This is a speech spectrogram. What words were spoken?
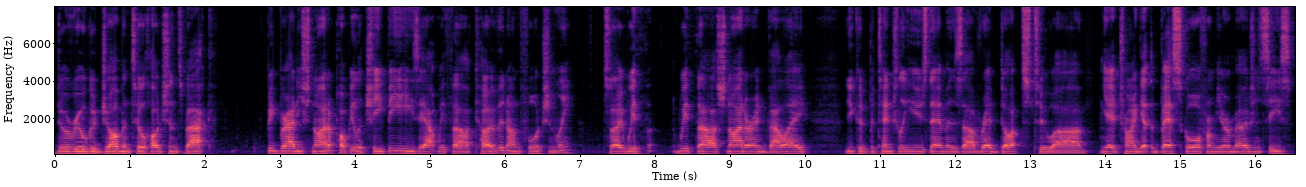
do a real good job until Hodgson's back. Big Brady Schneider, popular cheapie, he's out with uh, COVID, unfortunately. So with with uh, Schneider and Vailea, you could potentially use them as uh, red dots to uh, yeah try and get the best score from your emergencies.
